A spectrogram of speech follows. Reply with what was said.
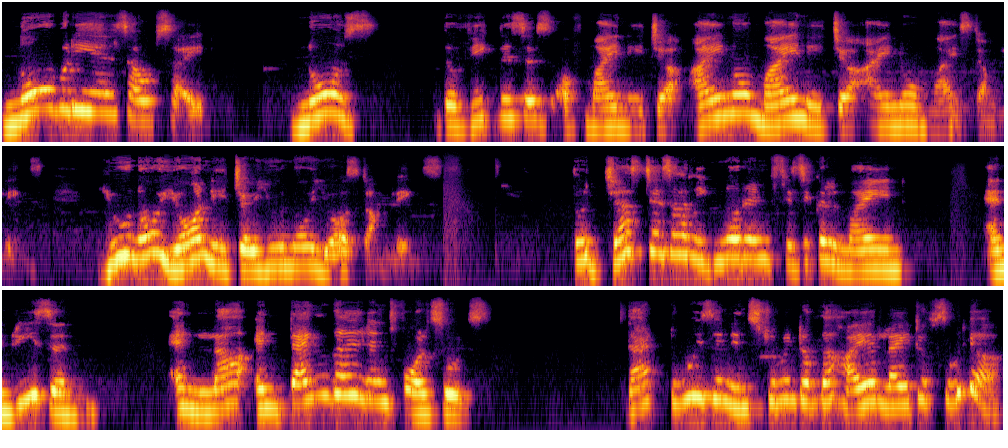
Nobody else outside knows the weaknesses of my nature. I know my nature, I know my stumblings. You know your nature, you know your stumblings. So, just as our ignorant physical mind and reason and la- entangled in falsehoods, that too is an instrument of the higher light of Surya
